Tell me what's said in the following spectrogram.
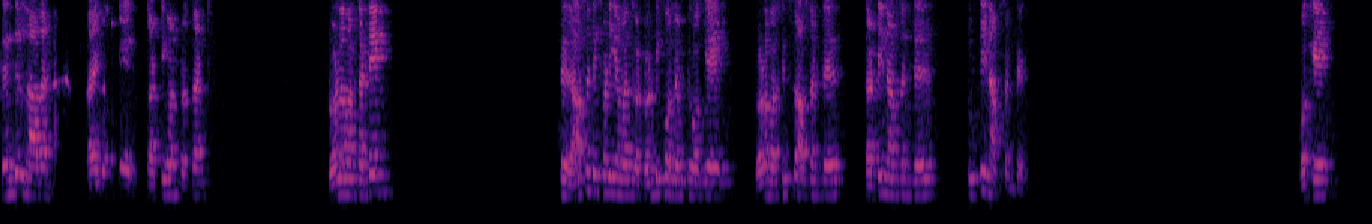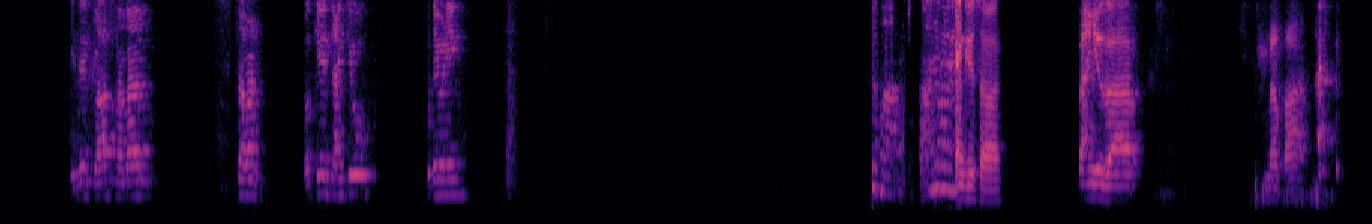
Senthilnathan. Right okay thirty one percent roll number thirteen சரி ஆப்சன்டேஜ் படிக்கிற பார்த்துக்கோ twenty four left okay roll number six absent thirteen absent fifteen absent okay இது class number seven okay thank you good evening Thank you, sir. Thank you sir என்னப்பா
